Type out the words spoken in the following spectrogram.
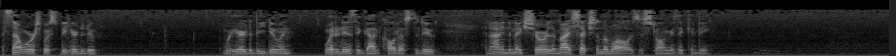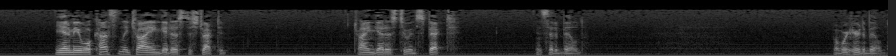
That's not what we're supposed to be here to do. We're here to be doing what it is that God called us to do. And I need to make sure that my section of the wall is as strong as it can be. The enemy will constantly try and get us distracted. Try and get us to inspect instead of build. But we're here to build.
